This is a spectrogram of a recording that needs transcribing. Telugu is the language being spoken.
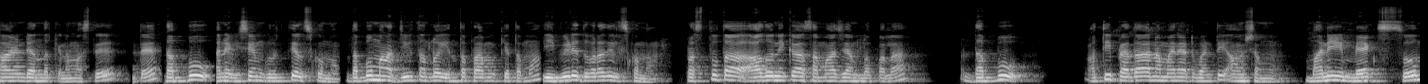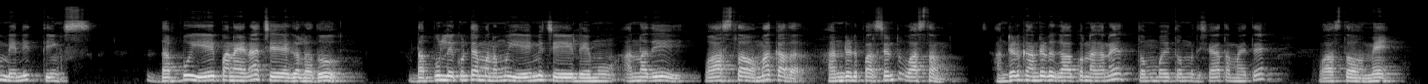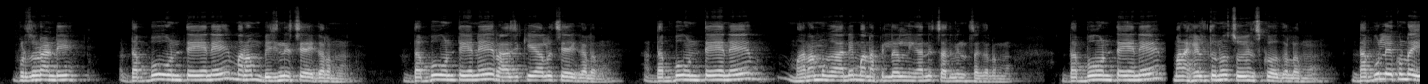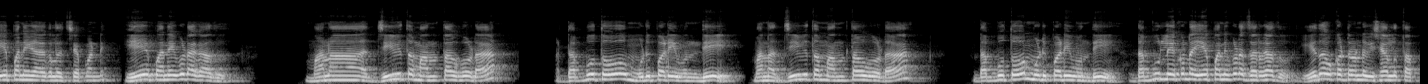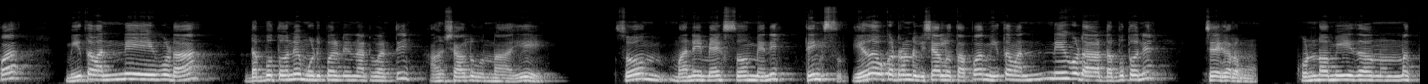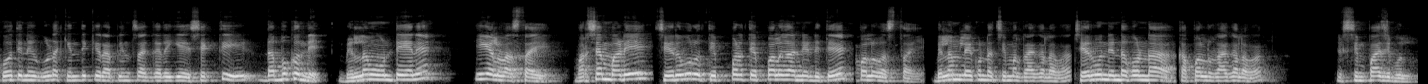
హాయ్ అండి అందరికి నమస్తే. అంటే డబ్బు అనే విషయం గురించి తెలుసుకుందాం. డబ్బు మన జీవితంలో ఎంత ప్రాముఖ్యతమో ఈ వీడియో ద్వారా తెలుసుకుందాం. ప్రస్తుత ఆధునిక సమాజం లోపల డబ్బు అతి ప్రధానమైనటువంటి అంశము. Money makes so many things డబ్బు ఏ పనైనా చేయగలదు. డబ్బు లేకుంటే మనము ఏమి చేయలేము అన్నది వాస్తవమా కదా? హండ్రెడ్ పర్సెంట్ వాస్తవం. హండ్రెడ్కి హండ్రెడ్ కాకుండా కానీ తొంభై తొమ్మిది శాతం అయితే వాస్తవమే. ఇప్పుడు చూడండి. డబ్బు ఉంటేనే మనం బిజినెస్ చేయగలము. డబ్బు ఉంటేనే రాజకీయాలు చేయగలము. డబ్బు ఉంటేనే మనం కానీ మన పిల్లల్ని కానీ చదివించగలము. డబ్బు ఉంటేనే మన హెల్త్ను చూపించుకోగలము డబ్బు లేకుండా ఏ పని కాగలదు చెప్పండి? ఏ పని కూడా కాదు. మన జీవితం అంతా కూడా డబ్బుతో ముడిపడి ఉంది. మన జీవితం అంతా కూడా డబ్బుతో ముడిపడి ఉంది. డబ్బు లేకుండా ఏ పని కూడా జరగదు. ఏదో ఒకటి రెండు విషయాలు తప్ప మిగతావన్నీ కూడా డబ్బుతోనే ముడిపడినటువంటి అంశాలు ఉన్నాయి. So money makes so many things ఏదో ఒకటి రెండు విషయాలు తప్ప మిగతావన్నీ కూడా డబ్బుతోనే చేయగలము. కుండ మీద ఉన్న కోతిని కూడా కిందికి రప్పించగలిగే శక్తి డబ్బుకుంది. బెల్లం ఉంటేనే ఈగలు వస్తాయి. వర్షం పడి చెరువులు తిప్పలు తిప్పలుగా నిండితే కప్పలు వస్తాయి. బెల్లం లేకుండా చీమలు రాగలవా? చెరువు నిండకుండా కప్పలు రాగలవా? ఇట్స్ ఇంపాసిబుల్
